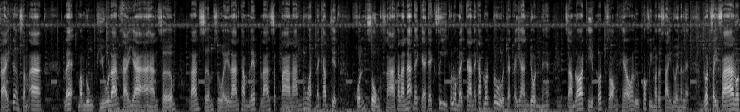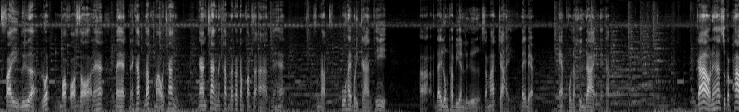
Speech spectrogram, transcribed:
ขายเครื่องสำอาง และบำรุงผิวร้านขายยาอาหารเสริม ร้านเสริมสวย ร้านทำเล็บ ร้านสปา ร้านนวดนะครับ7ขนส่งสาธารณะได้แก่แท็กซี่ก็รวมรายการนะครับรถตู้จักรยานยนต์นะฮะสามล้อถีบรถ 2 แถว หรือพวกวินมอเตอร์ไซค์ด้วยนั่นแหละรถไฟฟ้ารถไฟเรือรถบขสนะฮะแปดนะครับรับเหมาช่างงานช่างนะครับแล้วก็ทำความสะอาดนะฮะสำหรับผู้ให้บริการที่ได้ลงทะเบียนหรือสามารถจ่ายได้แบบแอปคนละครึ่งได้นะครับ 9นะฮะสุขภาพ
